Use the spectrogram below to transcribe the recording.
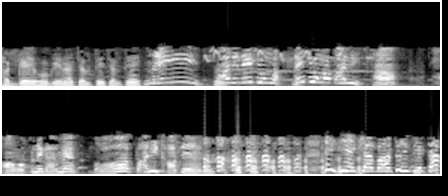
थक गए होगे ना चलते चलते नहीं पानी नहीं पीऊँगा नहीं पीऊँगा पानी। हाँ। हम अपने घर में बहुत पानी खाते हैं। ये क्या बात हुई बेटा?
